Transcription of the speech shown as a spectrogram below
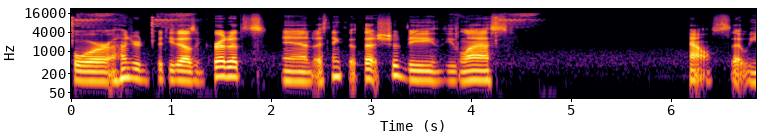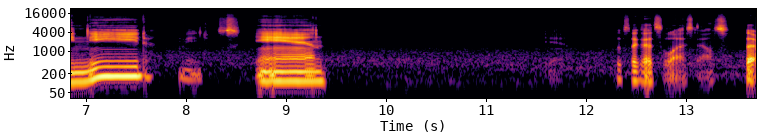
for 150,000 credits. And I think that that should be the last house that we need. Let me just scan. Yeah, looks like that's the last house. So,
